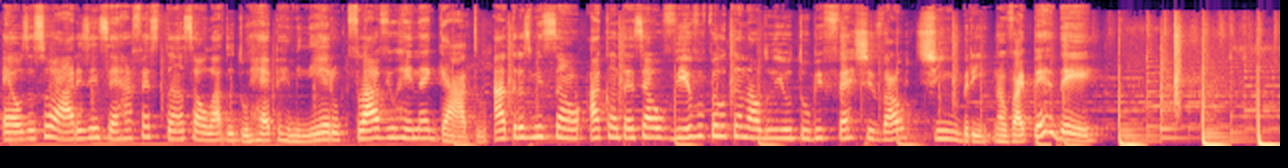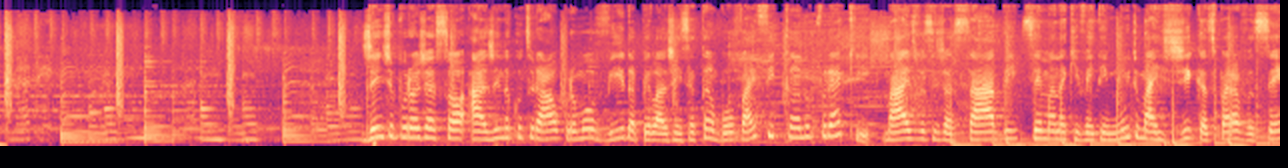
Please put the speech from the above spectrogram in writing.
Elza Soares encerra a festança ao lado do rapper mineiro Flávio Renegado. A transmissão acontece ao vivo pelo canal do YouTube Festival Timbre. Não vai perder! Gente, por hoje é só. A agenda cultural promovida pela agência Tambor vai ficando por aqui. Mas você já sabe, semana que vem tem muito mais dicas para você.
